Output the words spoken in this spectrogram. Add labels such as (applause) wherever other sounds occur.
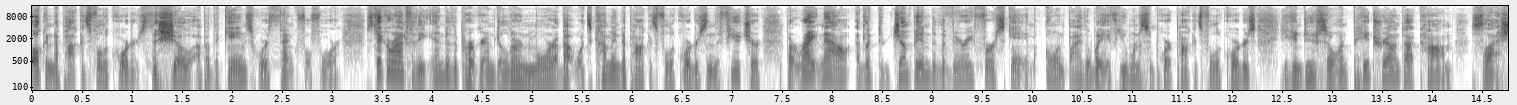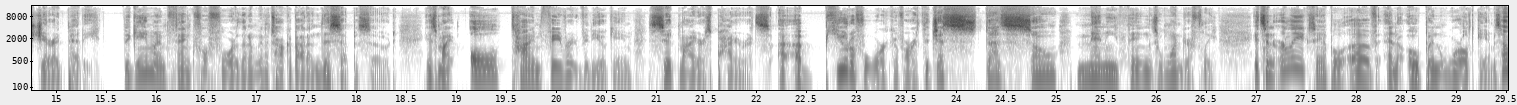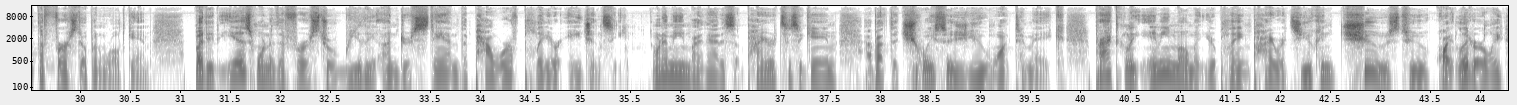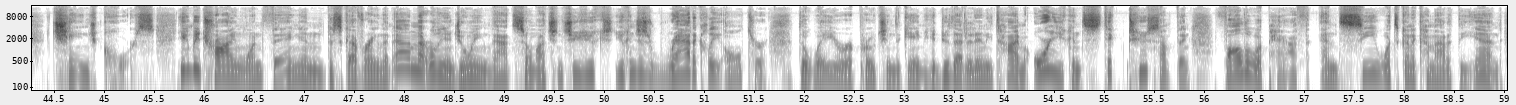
Welcome to Pockets Full of Quarters, the show about the games we're thankful for. Stick around for the end of the program to learn more about what's coming to Pockets Full of Quarters in the future. But right now, I'd like to jump into the very first game. Oh, and by the way, if you want to support Pockets Full of Quarters, you can do so on patreon.com slash Jared Petty. The game I'm thankful for that I'm going to talk about in this episode is my all time favorite video game, Sid Meier's Pirates, a, a, beautiful work of art that just does so many things wonderfully. It's an early example of an open world game. It's not the first open world game, but it is one of the first to really understand the power of player agency. What I mean by that is that Pirates is a game about the choices you want to make. Practically any moment you're playing Pirates, you can choose to, quite literally, change course. You can be trying one thing and discovering that eh, I'm not really enjoying that so much, and so you, you can just radically alter the way you're approaching the game. You can do that at any time, or you can stick to something, follow a path, and see what's going to come out at the end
